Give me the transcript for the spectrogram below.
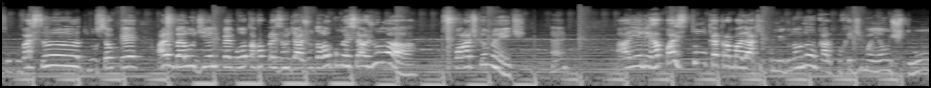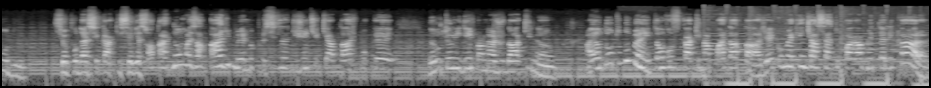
fui conversando, não sei o quê. Aí um belo dia ele pegou, tava precisando de ajuda lá, eu comecei a ajudar, esporadicamente, né? Aí ele, rapaz, tu não quer trabalhar aqui comigo? Não, não, cara, porque de manhã eu estudo. Se eu pudesse ficar aqui seria só tarde. Não, mas à tarde mesmo, eu preciso de gente aqui à tarde porque eu não tenho ninguém para me ajudar aqui não. Aí eu dou tudo bem, então eu vou ficar aqui na parte da tarde. Aí como é que a gente acerta o pagamento dele? Cara,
